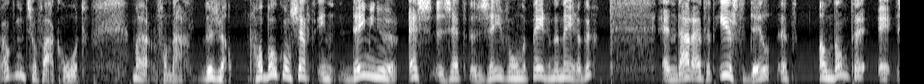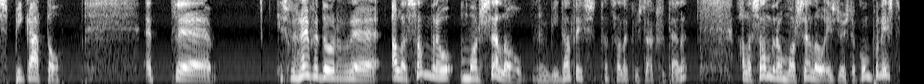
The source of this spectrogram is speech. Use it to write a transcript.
Ook niet zo vaak gehoord. Maar vandaag dus wel. Hobo-concert in D-mineur SZ 799. En daaruit het eerste deel, het Andante e Spiccato. Het uh, is geschreven door uh, Alessandro Marcello. En wie dat is, dat zal ik u straks vertellen. Alessandro Marcello is dus de componist.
